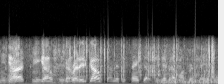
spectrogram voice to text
You go. All right. You go. You go. Ready to go? I've done this with Stank Dust. We've never had one person name.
